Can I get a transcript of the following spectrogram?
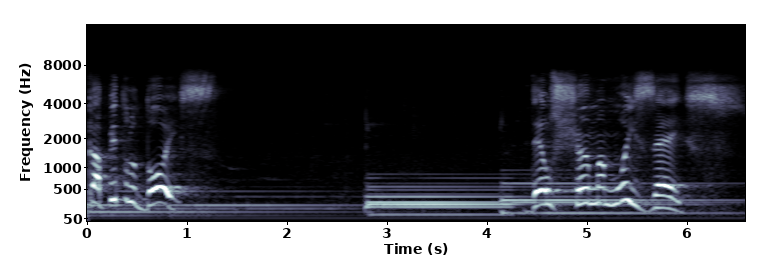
Capítulo 2, Deus chama Moisés.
